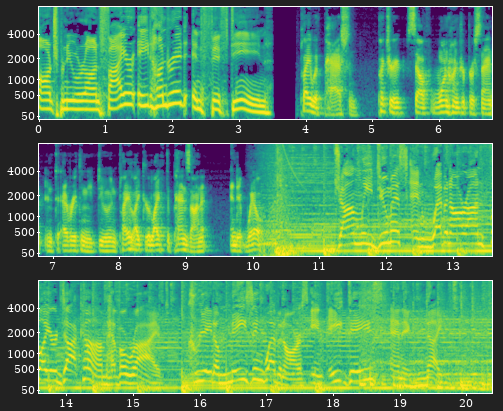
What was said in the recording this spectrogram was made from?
Entrepreneur on Fire 815. Play with passion. Put yourself 100% into everything you do and play like your life depends on it, and it will. John Lee Dumas and WebinarOnFire.com have arrived. Create amazing webinars in eight days and ignite.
